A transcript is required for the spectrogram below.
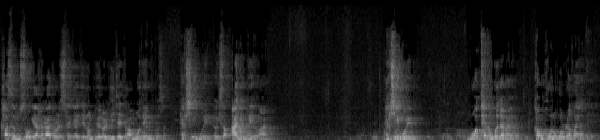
가슴 속에 하나 둘 새겨지는 별을 이제 다 못해는 것은 핵심이 뭐예요? 여기서 안이 뭐예요? 안. 핵심이 뭐예요? 못하는 거잖아요. 그럼 그건 올라가야 돼.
